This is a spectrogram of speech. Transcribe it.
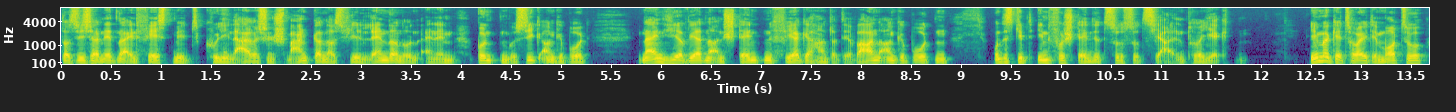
Das ist ja nicht nur ein Fest mit kulinarischen Schmankern aus vielen Ländern und einem bunten Musikangebot. Nein, hier werden an Ständen fair gehandelte Waren angeboten und es gibt Infostände zu sozialen Projekten. Immer getreu dem Motto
